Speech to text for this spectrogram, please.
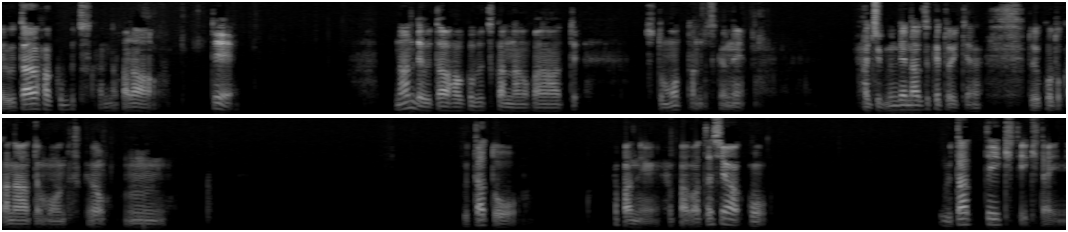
で歌う博物館だから、で、なんで歌う博物館なのかなって、ちょっと思ったんですけどね。まあ、自分で名付けといて、ね、どういうことかなと思うんですけど、うん。歌と、やっぱね、やっぱ私はこう、歌って生きていきたい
